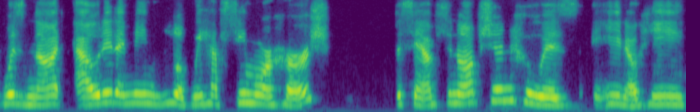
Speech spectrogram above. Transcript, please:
was not outed, I mean, look, we have Seymour Hersh, the Samson option, who is, you know, he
